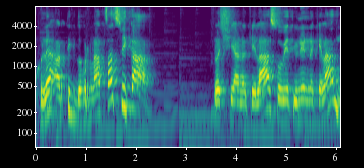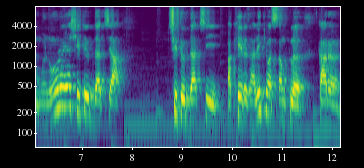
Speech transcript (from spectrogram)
खुल्या आर्थिक धोरणाचा स्वीकार रशियानं केला सोव्हिएत युनियननं केला म्हणून या शीतयुद्धाच्या शीतयुद्धाची अखेर झाली किंवा संपलं कारण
